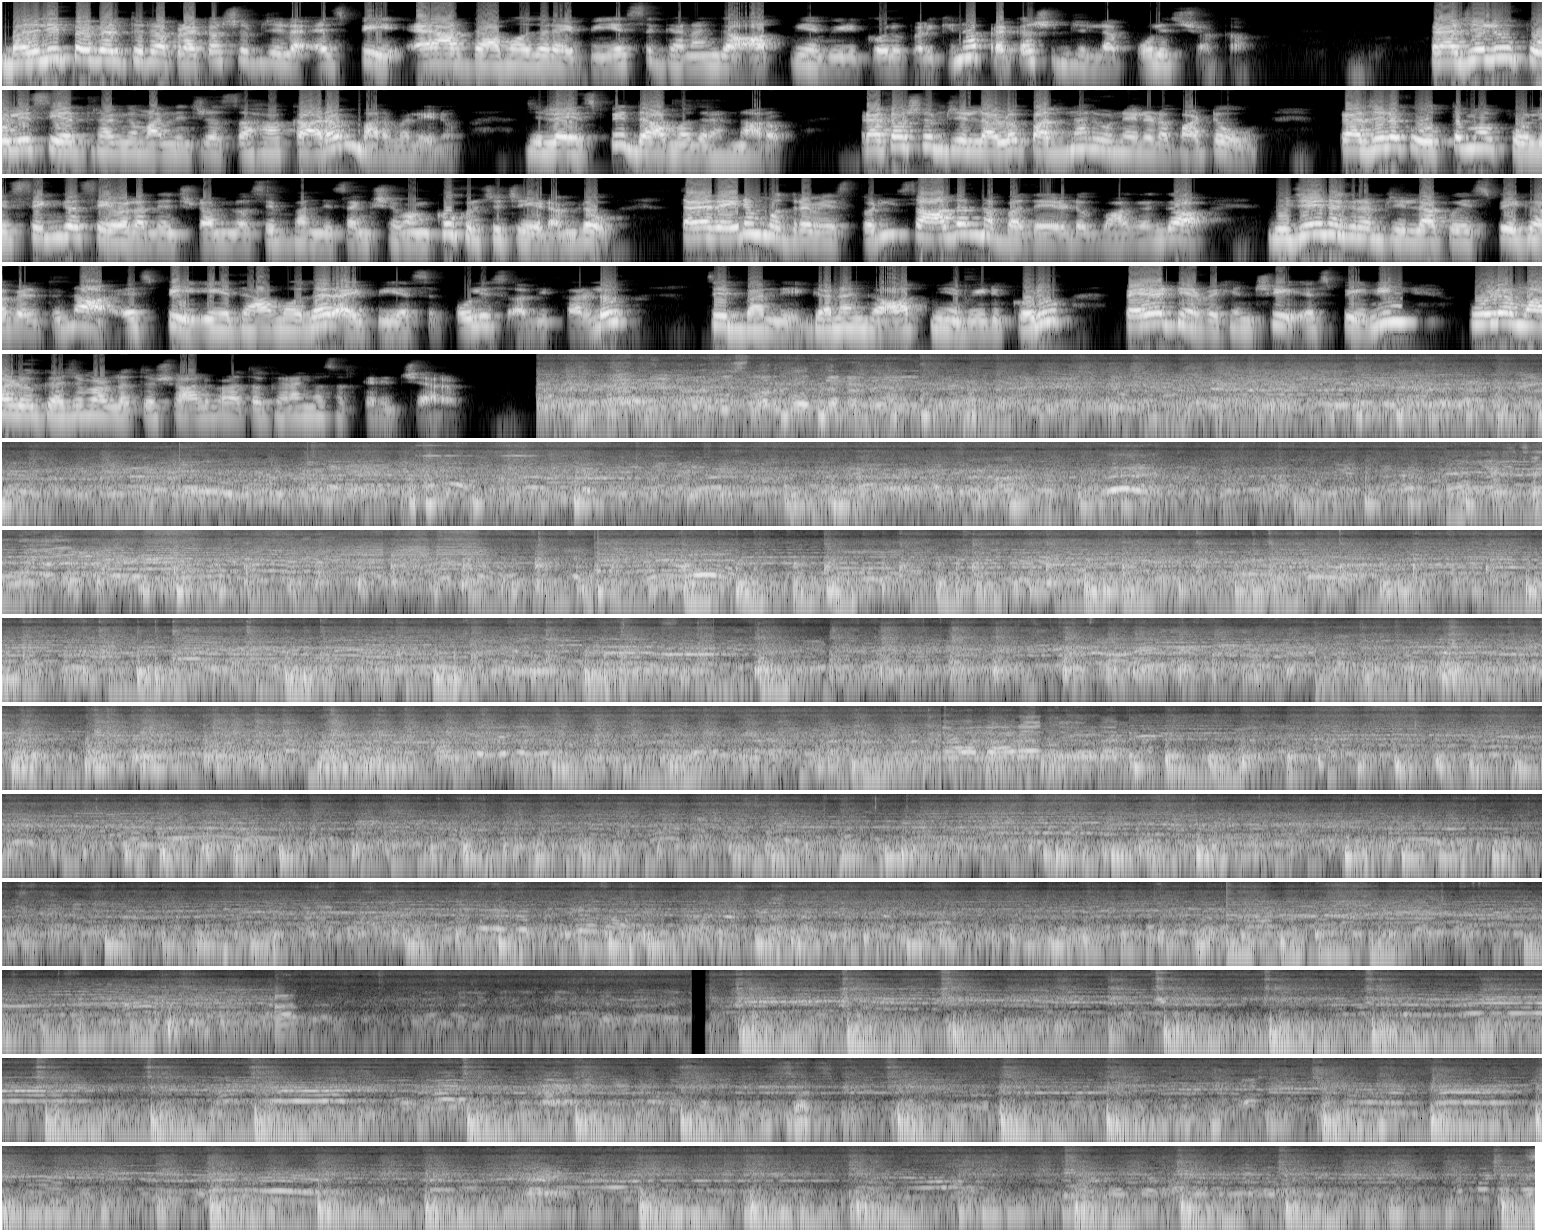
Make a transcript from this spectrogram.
బదిలీపై వెళ్తున్న ప్రకాశం జిల్లా SP AR Damodar IPS ఘనంగా ఆత్మీయ వీడుకోలు పలికిన ప్రకాశం జిల్లా పోలీస్ శాఖ. ప్రజలు పోలీసు యంత్రాంగం అందించిన సహకారం మరవలేను జిల్లా ఎస్పీ దామోదర్ అన్నారు. ప్రకాశం జిల్లాలో పద్నాలుగు నెలల పాటు ప్రజలకు ఉత్తమ పోలీసింగ్ సేవలు అందించడంలో సిబ్బంది సంక్షేమంకు కృషి చేయడంలో తనదైన ముద్ర వేసుకుని సాధారణ బదిలీలో భాగంగా విజయనగరం జిల్లాకు ఎస్పీగా వెళ్తున్న SP A Damodar IPS police అధికారులు సిబ్బంది ఘనంగా ఆత్మీయ వేడుకలు పెరేడ్ నిర్వహించి ఎస్పీని పూలమాలు గజమాలతో శాలువాలతో ఘనంగా సత్కరించారు.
